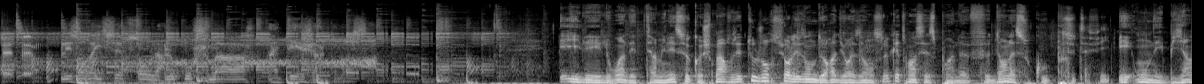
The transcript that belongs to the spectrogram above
FM. Les envahisseurs sont là. Le cauchemar a déjà commencé. Et il est loin d'être terminé ce cauchemar. Vous êtes toujours sur les ondes de Radio Résonance, le 96.9 dans la soucoupe. Tout à fait. Et on est bien.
